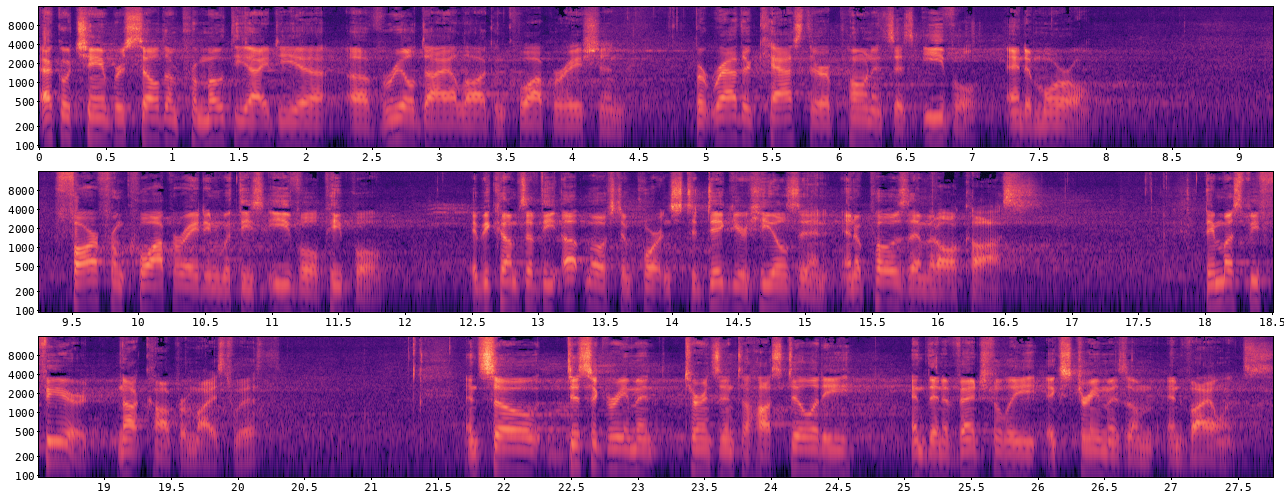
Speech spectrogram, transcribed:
Echo chambers seldom promote the idea of real dialogue and cooperation, but rather cast their opponents as evil and immoral. Far from cooperating with these evil people, it becomes of the utmost importance to dig your heels in and oppose them at all costs. They must be feared, not compromised with. And so disagreement turns into hostility and then eventually extremism and violence.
